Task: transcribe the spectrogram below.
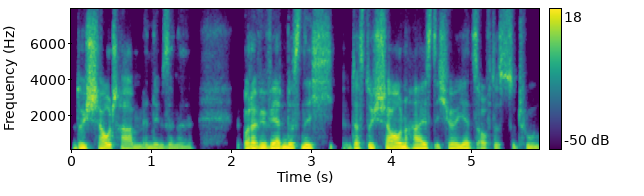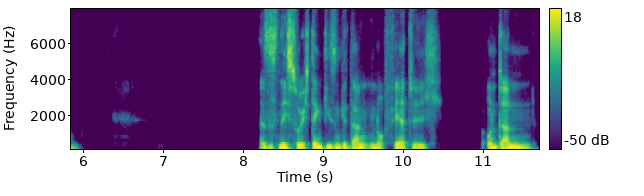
durchschaut haben in dem Sinne. Oder wir werden das nicht, das Durchschauen heißt, ich höre jetzt auf, das zu tun. Es ist nicht so, ich denke diesen Gedanken noch fertig und dann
